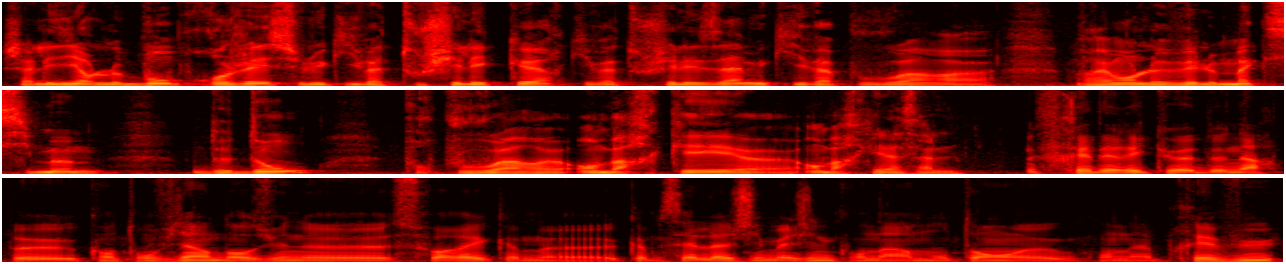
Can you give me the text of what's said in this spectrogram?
j'allais dire, le bon projet, celui qui va toucher les cœurs, qui va toucher les âmes, et qui va pouvoir euh, vraiment lever le maximum de dons pour pouvoir euh, embarquer, euh, embarquer la salle. Frédéric de Narp, euh, quand on vient dans une soirée comme, comme celle-là, j'imagine qu'on a un montant euh, qu'on a prévu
